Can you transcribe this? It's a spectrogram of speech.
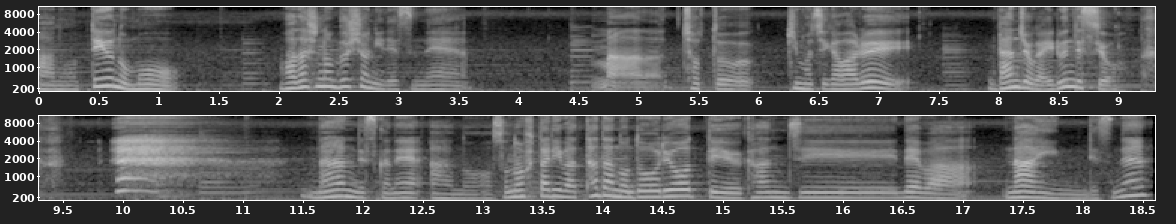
あのっていうのも私の部署にですねまあちょっと気持ちが悪い男女がいるんですよ。なんですかねあのその2人はただの同僚っていう感じではないんですね。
